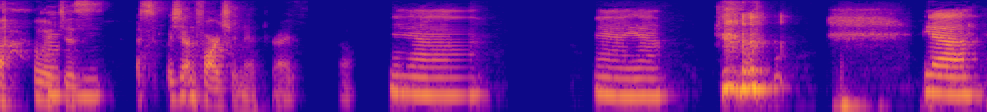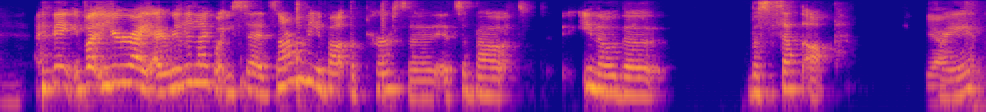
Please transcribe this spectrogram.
which is Mm-hmm. which is unfortunate right Yeah. Yeah, yeah. yeah. I think but you're right. I really like what you said. It's not really about the person, it's about, you know, the the setup, yeah right?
